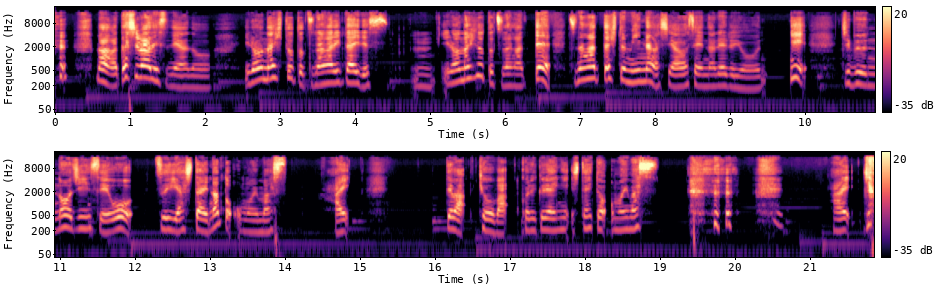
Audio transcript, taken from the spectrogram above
まあ私はですねあのいろんな人とつながりたいですうん。いろんな人とつながって、つながった人みんなが幸せになれるように、自分の人生を費やしたいなと思います。はい。では、今日はこれくらいにしたいと思います。はい。じゃ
